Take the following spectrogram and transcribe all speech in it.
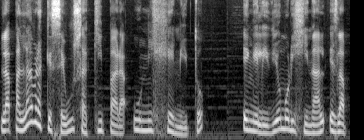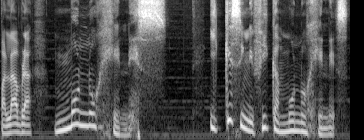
La palabra que se usa aquí para unigénito en el idioma original es la palabra monogenes. ¿Y qué significa monogenes?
